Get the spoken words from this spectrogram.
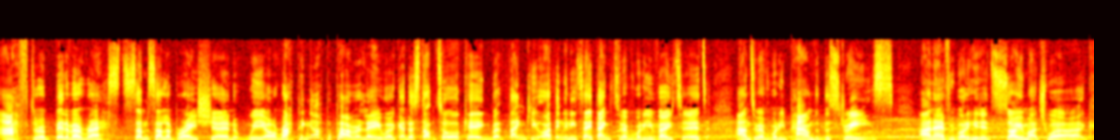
after a bit of a rest, some celebration. We are wrapping up, apparently. We're going to stop talking, but thank you. I think we need to say thanks to everybody who voted and to everybody who pounded the streets and everybody who did so much work.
